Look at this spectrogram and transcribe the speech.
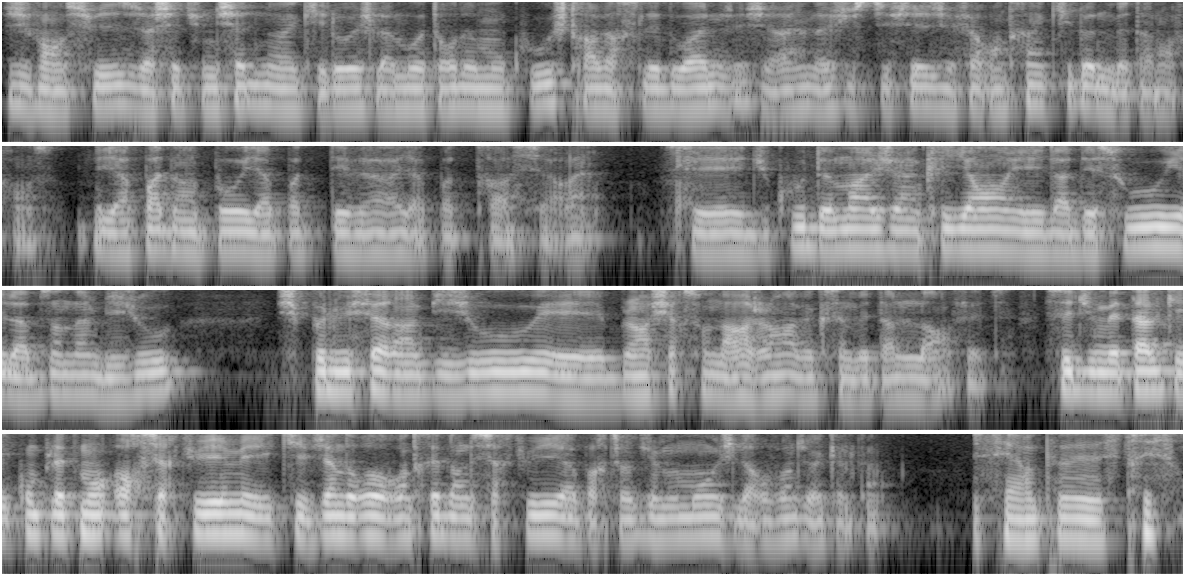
je vais en Suisse, j'achète une chaîne de 1 kg, je la mets autour de mon cou, je traverse les douanes, j'ai rien à justifier, j'ai fait rentrer un kilo de métal en France. Il n'y a pas d'impôt, il n'y a pas de TVA, il n'y a pas de trace, il n'y a rien. C'est du coup, demain j'ai un client et il a des sous, il a besoin d'un bijou je peux lui faire un bijou et blanchir son argent avec ce métal-là, en fait. C'est du métal qui est complètement hors circuit, mais qui viendra rentrer dans le circuit à partir du moment où je l'ai revendu à quelqu'un. C'est un peu stressant.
